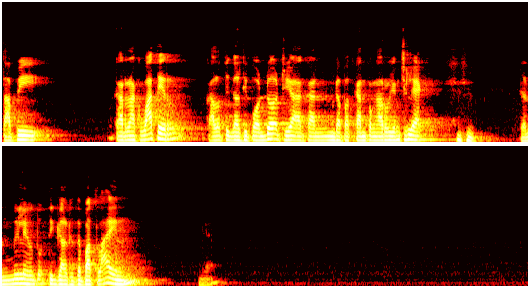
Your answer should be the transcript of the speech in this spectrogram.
Tapi karena khawatir kalau tinggal di pondok dia akan mendapatkan pengaruh yang jelek dan memilih untuk tinggal di tempat lain. Ya. Ya,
